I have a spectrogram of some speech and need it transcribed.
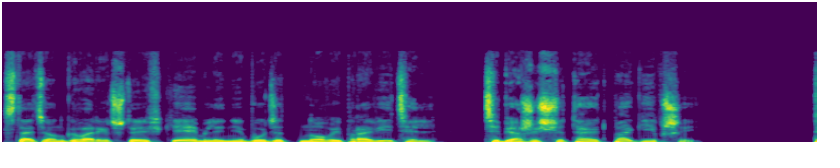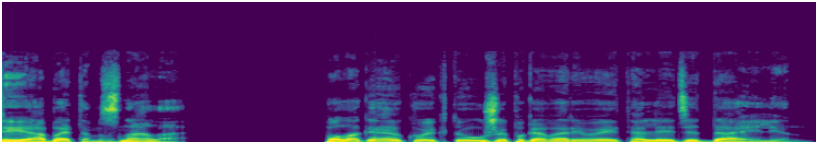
кстати, он говорит, что и в Кеймлине будет новый правитель, тебя же считают погибшей. Ты об этом знала? Полагаю, кое-кто уже поговаривает о леди Дайлин.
